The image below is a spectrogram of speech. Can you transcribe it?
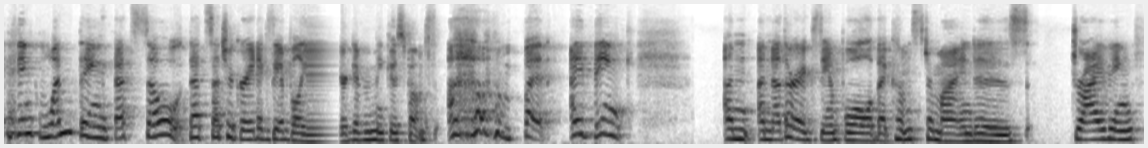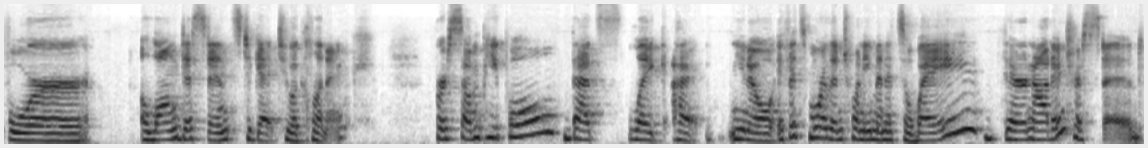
I think one thing that's so that's such a great example. You're giving me goosebumps. Um, but I think an, another example that comes to mind is driving for a long distance to get to a clinic. For some people, that's like, I, you know, if it's more than 20 minutes away, they're not interested.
